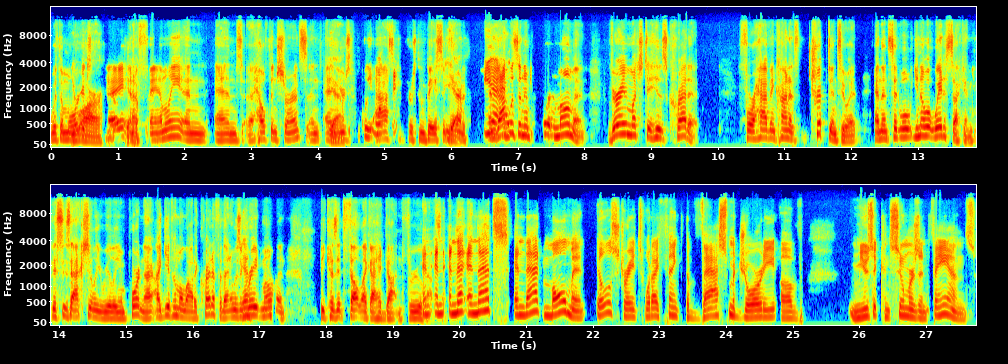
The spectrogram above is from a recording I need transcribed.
with a mortgage to are, pay and a family and and uh, health insurance and and Yeah. you're simply Well, asking for some basic Yeah. fairness yeah. and that and- was an important moment very much to his credit for having kind of tripped into it and then said well you know what wait a second this is actually really important i, I give him a lot of credit for that And it was a Yeah. great moment because it felt like I had gotten through. And and, and that and that's and that moment illustrates what I think the vast majority of music consumers and fans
